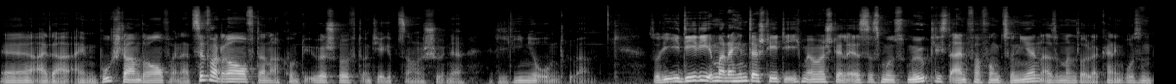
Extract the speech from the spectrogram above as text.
äh, einem Buchstaben drauf, einer Ziffer drauf, danach kommt die Überschrift und hier gibt es noch eine schöne Linie oben drüber. So, die Idee, die immer dahinter steht, die ich mir immer stelle, ist, es muss möglichst einfach funktionieren. Also man soll da keine großen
